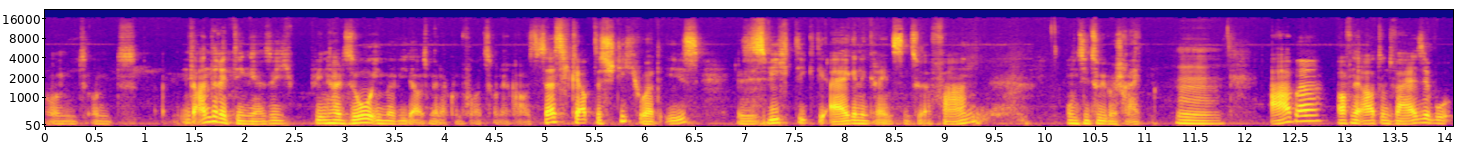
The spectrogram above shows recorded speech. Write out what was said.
und, und, und andere Dinge. Also ich bin halt so immer wieder aus meiner Komfortzone raus. Das heißt, ich glaube, das Stichwort ist, es ist wichtig, die eigenen Grenzen zu erfahren und sie zu überschreiten. Mhm. Aber auf eine Art und Weise, wo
